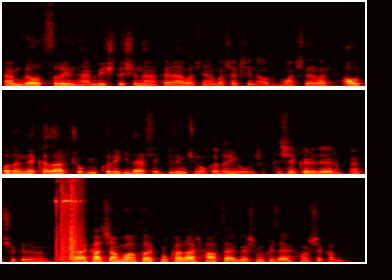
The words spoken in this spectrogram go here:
hem Galatasaray'ın hem Beşiktaş'ın hem Fenerbahçe'nin hem Başakşehir'in Avrupa maçları var. Avrupa'da ne kadar çok yukarı gidersek bizim için o kadar iyi olacak. Teşekkür ediyorum. Ben teşekkür ederim Emre. Ben kaçacağım bu haftalık bu kadar. Haftaya görüşmek üzere. Hoşçakalın.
